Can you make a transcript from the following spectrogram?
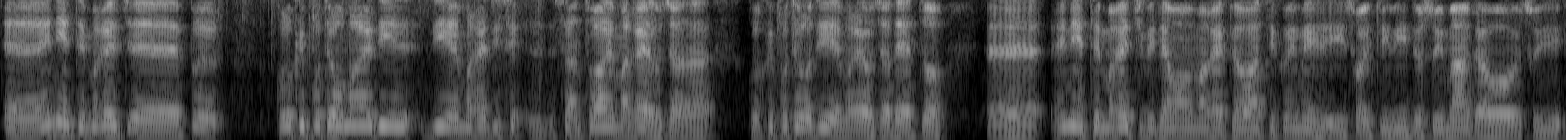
E niente, magari eh, per quello che potevo magari dire, dire magari di Santuario, magari ho già, quello che potevo dire magari ho già detto. Eh, e niente, magari ci vediamo magari più avanti con i, miei, i soliti video sui manga o sui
